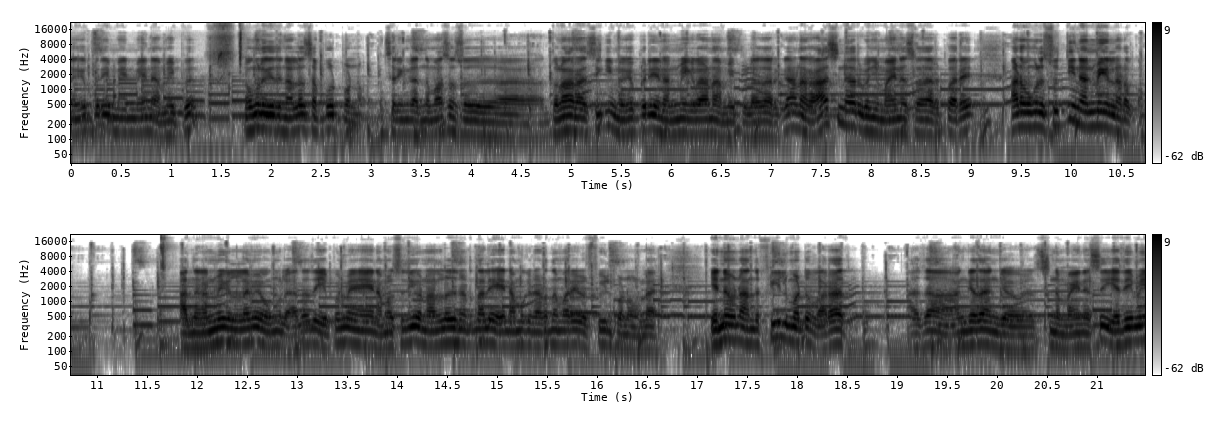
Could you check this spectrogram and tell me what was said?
மிகப்பெரிய மேன்மையான அமைப்பு. உங்களுக்கு இது நல்லா சப்போர்ட் பண்ணும். சரிங்களா? அந்த மாதம் சு துலா ராசிக்கு மிகப்பெரிய நன்மைகளான அமைப்பில் தான் இருக்குது ஆனால் ராசினார் கொஞ்சம் மைனஸில் தான் இருப்பார். ஆனால் உங்களை சுற்றி நன்மைகள் நடக்கும். அந்த நன்மைகள் எல்லாமே உங்களை அதாவது எப்பவுமே நம்மளை சுற்றி ஒரு நல்லது நடந்தாலே நமக்கு நடந்த மாதிரி ஒரு ஃபீல் பண்ணுவோம்ல. என்ன ஒன்று அந்த ஃபீல் மட்டும் வராது. அதுதான் அங்கே தான் இங்கே சின்ன மைனஸ் எதையுமே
